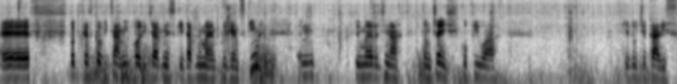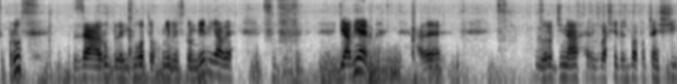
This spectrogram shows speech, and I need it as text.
E, Pod Kreskowicami w Woli Czarnyskiej, dawnym majątku ziemskim. Moja rodzina tą część kupiła, kiedy uciekali z Prus za ruble i złoto. Nie wiem skąd mieli, ale ja wiem, ale rodzina właśnie też była po części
